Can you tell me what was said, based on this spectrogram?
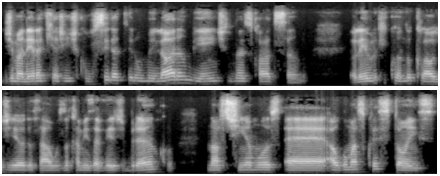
de maneira que a gente consiga ter um melhor ambiente na escola de samba. Eu lembro que quando o Claudio e eu estávamos no Camisa Verde e Branco, nós tínhamos é, algumas questões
